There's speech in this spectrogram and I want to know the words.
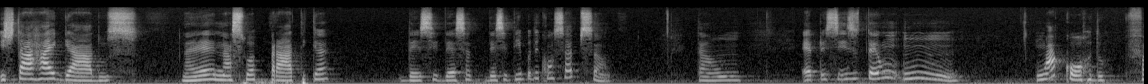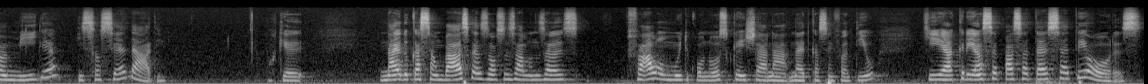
estar arraigados né, na sua prática desse, dessa, desse tipo de concepção. Então, é preciso ter um, um um acordo família e sociedade. Porque na educação básica, os nossos alunos elas falam muito conosco, quem está na, na educação infantil, que a criança passa até sete horas,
